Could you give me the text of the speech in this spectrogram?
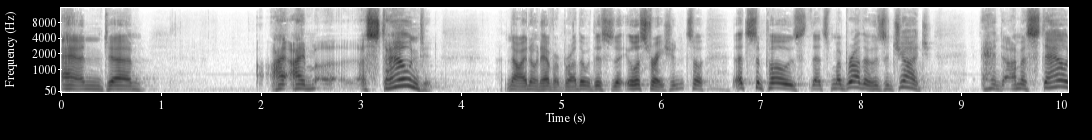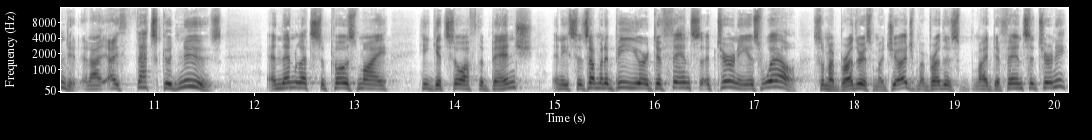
And um, I, am uh, astounded. Now, I don't have a brother, this is an illustration. So let's suppose that's my brother who's a judge. And I'm astounded, and I, I, that's good news. And then let's suppose my he gets off the bench and he says, I'm going to be your defense attorney as well. So my brother is my judge, my brother's my defense attorney.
